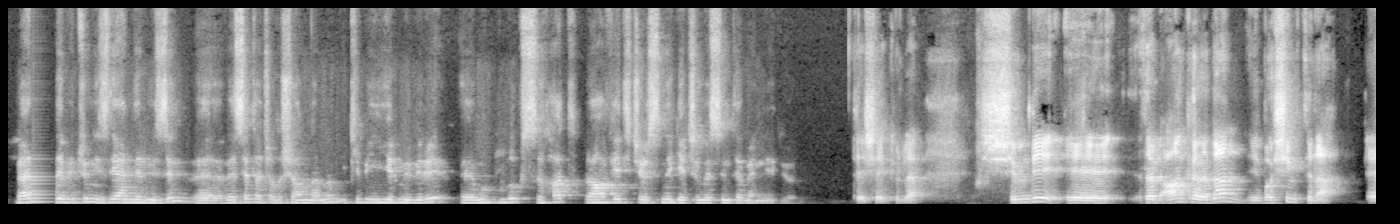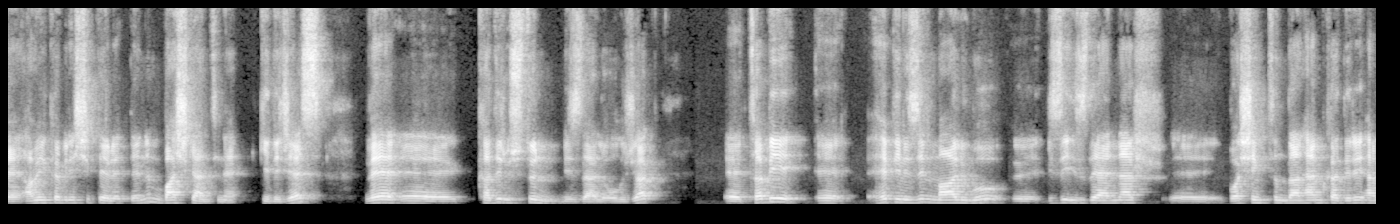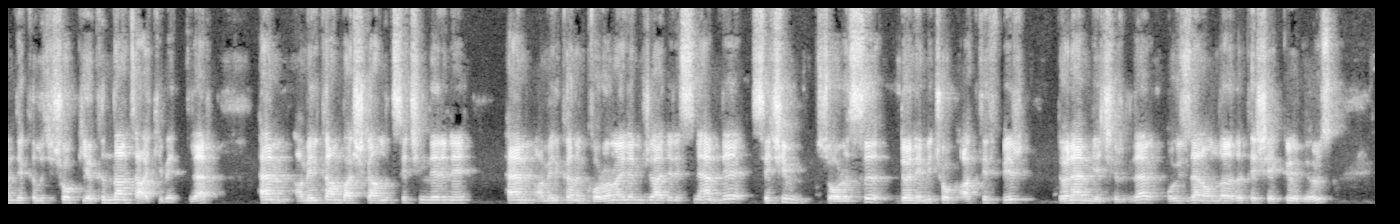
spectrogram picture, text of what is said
Ben de bütün izleyenlerimizin e, ve SETA çalışanlarının 2021'i e, mutluluk, sıhhat ve içerisinde geçirmesini temenni ediyorum. Teşekkürler. Şimdi e, tabii Ankara'dan e, Washington'a, e, Amerika Birleşik Devletleri'nin başkentine gideceğiz ve e, Kadir Üstün bizlerle olacak. E, tabii e, hepinizin malumu e, bizi izleyenler e, Washington'dan hem Kadir'i hem de Kılıcı çok yakından takip ettiler. Hem Amerikan başkanlık seçimlerini hem Amerika'nın korona ile mücadelesini hem de seçim sonrası dönemi çok aktif bir dönem geçirdiler. O yüzden onlara da teşekkür ediyoruz.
